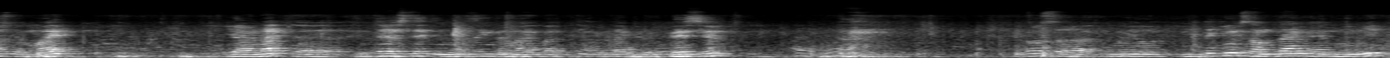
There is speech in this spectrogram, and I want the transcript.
use the mic. You are not uh, interested in using the mic, but I would like to request you. because uh, we'll be taking some time and we need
